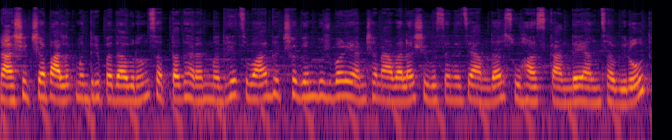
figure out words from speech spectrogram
नाशिकच्या पालकमंत्रीपदावरून सत्ताधाऱ्यांमध्येच वाद. छगन भुजबळ यांच्या नावाला शिवसेनेचे आमदार सुहास कांदे यांचा विरोध.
